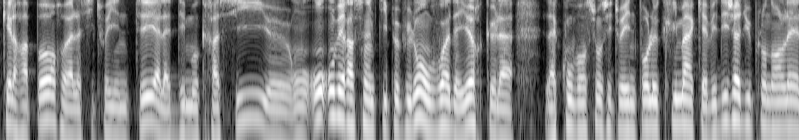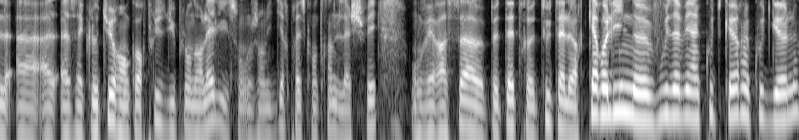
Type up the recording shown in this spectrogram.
quel rapport à la citoyenneté, à la démocratie. On, verra ça un petit peu plus loin. On voit d'ailleurs que la, Convention citoyenne pour le climat, qui avait déjà du plomb dans l'aile à, à, à, sa clôture, a encore plus du plomb dans l'aile. Ils sont, j'ai envie de dire, presque en train de l'achever. On verra ça peut-être tout à l'heure. Caroline, vous avez un coup de cœur, un coup de gueule?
